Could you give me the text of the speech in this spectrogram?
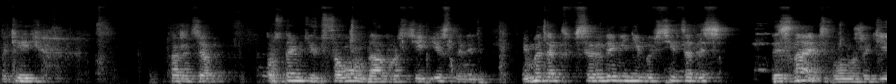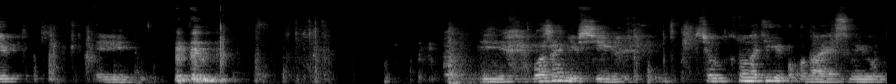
Такий, кажеться, простенький псалом, да, прості істини. І ми так всередині ніби всі це десь, десь знаємо в своєму житті. І, і блаженні всі, хто надію покладає свою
